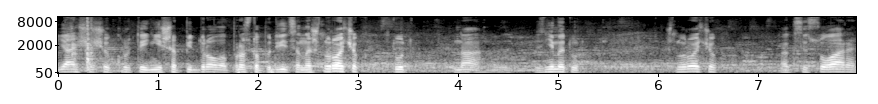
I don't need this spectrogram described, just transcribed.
Ящичок крутий, ніша під дрова. Просто подивіться на шнурочок. Тут, на, зніми тут. Шнурочок, аксесуари,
